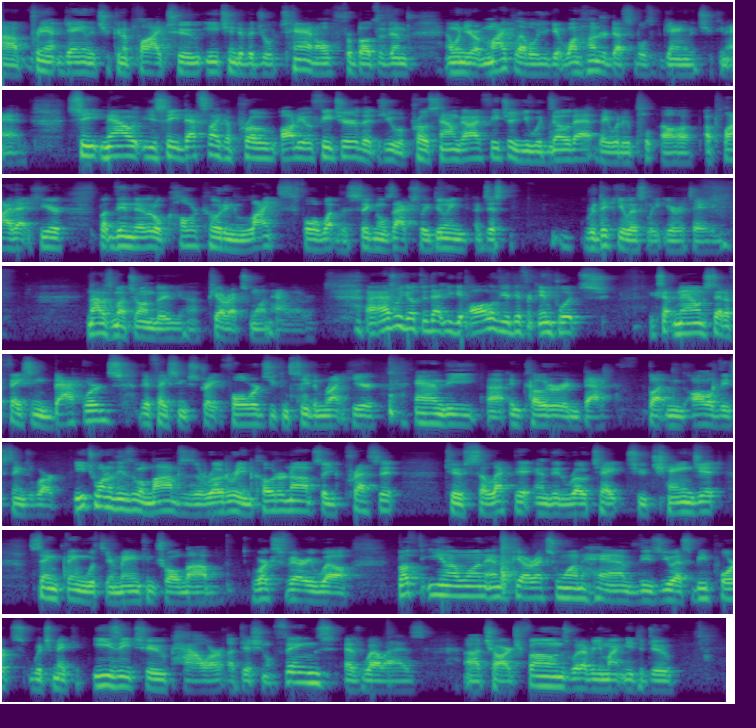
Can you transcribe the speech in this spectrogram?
uh, preamp gain that you can apply to each individual channel for both of them. And when you're at mic level, you get 100 decibels of gain that you can add. See, now you see that's like a pro audio feature that you, a pro sound guy feature, you would know that. They would uh, apply that here. But then their little color coding lights for what the signal's actually doing are just ridiculously irritating. Not as much on the uh, PRX1, however. Uh, as we go through that, you get all of your different inputs, except now instead of facing backwards, they're facing straight forwards. You can see them right here. And the uh, encoder and back button, all of these things work. Each one of these little knobs is a rotary encoder knob, so you press it to select it and then rotate to change it. Same thing with your main control knob. Works very well. Both the Eon one and the PRX one have these USB ports, which make it easy to power additional things, as well as uh, charge phones, whatever you might need to do.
